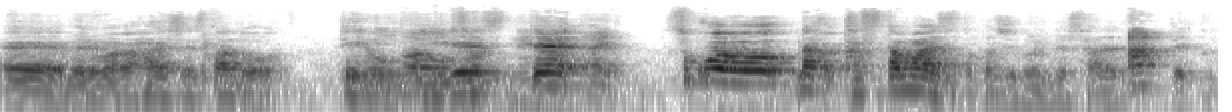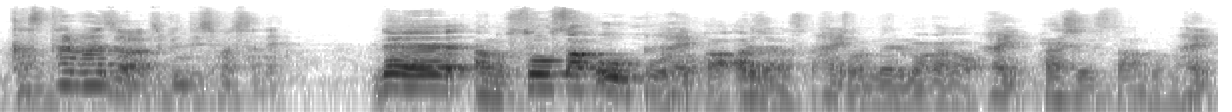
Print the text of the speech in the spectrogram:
えーメルマガ配信スタンドを手に入れて、はい。そこはなんかカスタマイズとか自分でされてあいく、カスタマイズは自分でしましたね。で、あの、操作方法とかあるじゃないですか。はいそのメルマガのはい配信スタンドの。はい。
